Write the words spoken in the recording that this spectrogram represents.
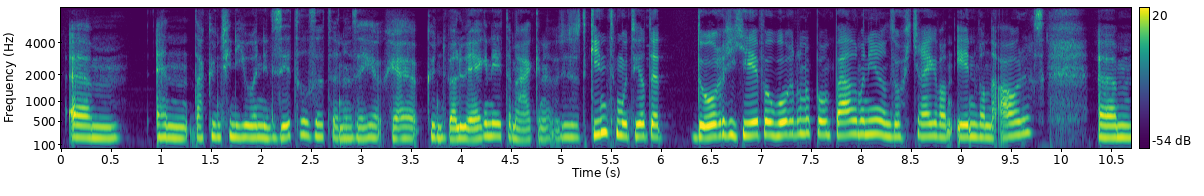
Ehm, en dat kun je niet gewoon in de zetel zetten en zeggen, jij kunt wel je eigen eten maken. Dus het kind moet de hele tijd doorgegeven worden op een bepaalde manier en zorg krijgen van één van de ouders. Ehm,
